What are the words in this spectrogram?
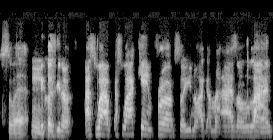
Swear. Mm. because you know that's where I, that's where I came from. So you know I got my eyes online,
